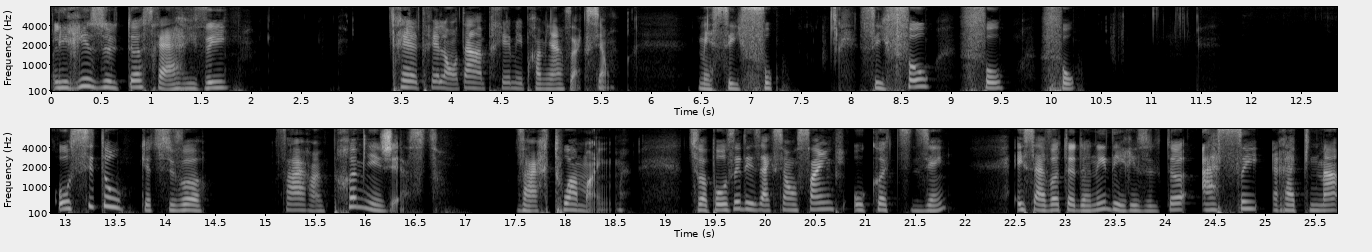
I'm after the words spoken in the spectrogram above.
les résultats seraient arrivés très, très longtemps après mes premières actions. Mais c'est faux. C'est faux, faux, faux. Aussitôt que tu vas faire un premier geste vers toi-même, tu vas poser des actions simples au quotidien et ça va te donner des résultats assez rapidement.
